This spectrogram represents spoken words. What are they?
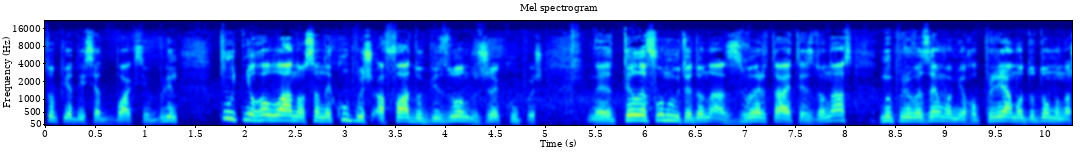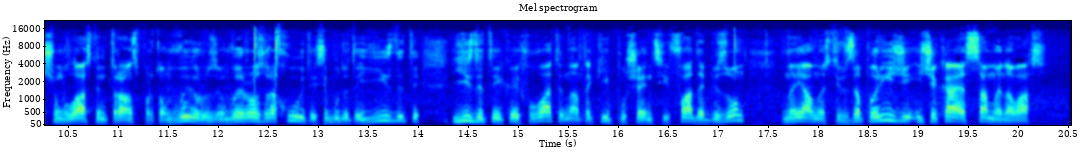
9150 баксів. Блін, путнього ланоса не купиш, а фаду бізон вже купиш. Е, Телефонуйте до нас, звертайтесь до нас. Ми привеземо вам його прямо додому нашим власним транспортом. Вигрузимо, ви розрахуєтесь і будете їздити, їздити і кайфувати на такій пушенці. Фада бізон в наявності в Запоріжжі і чекає саме на вас.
